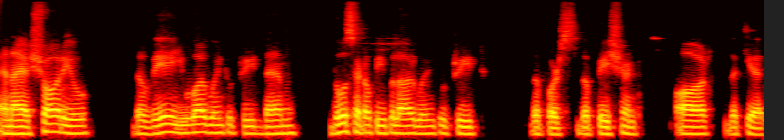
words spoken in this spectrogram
And I assure you, the way you are going to treat them, those set of people are going to treat the person, the patient or the care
